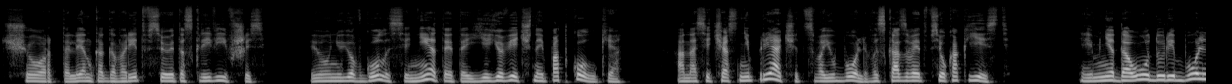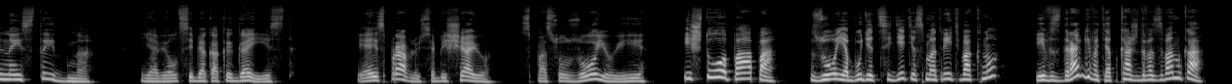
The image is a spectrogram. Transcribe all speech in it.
Черт, Ленка говорит все это скривившись, и у нее в голосе нет этой ее вечной подколки. Она сейчас не прячет свою боль, высказывает все как есть. И мне до одури больно и стыдно. Я вел себя как эгоист. Я исправлюсь, обещаю. Спасу Зою и... «И что, папа? Зоя будет сидеть и смотреть в окно и вздрагивать от каждого звонка?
